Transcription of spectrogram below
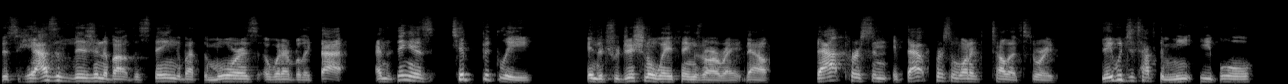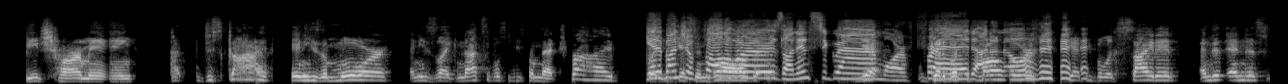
this he has a vision about this thing about the moors or whatever like that. And the thing is typically in the traditional way things are right now that person if that person wanted to tell that story they would just have to meet people be charming uh, this guy and he's a moor and he's like not supposed to be from that tribe Get a bunch of followers on Instagram or get Fred. I don't know. get people excited and th- and this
